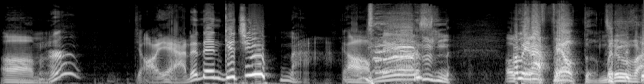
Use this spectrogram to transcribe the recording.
Um, oh yeah, and then get you? nah. Oh man, I mean, I felt them, but it was like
